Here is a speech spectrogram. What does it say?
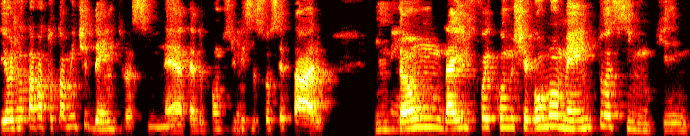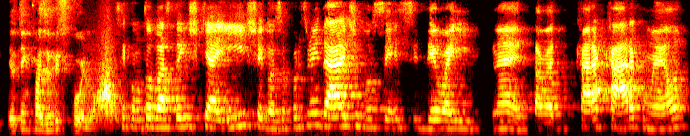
eu já estava totalmente dentro, assim, né? Até do ponto de vista societário. Então, daí foi quando chegou o momento, assim, que eu tenho que fazer uma escolha. Você contou bastante que aí chegou essa oportunidade, você se deu aí, né? Tava cara a cara com ela.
